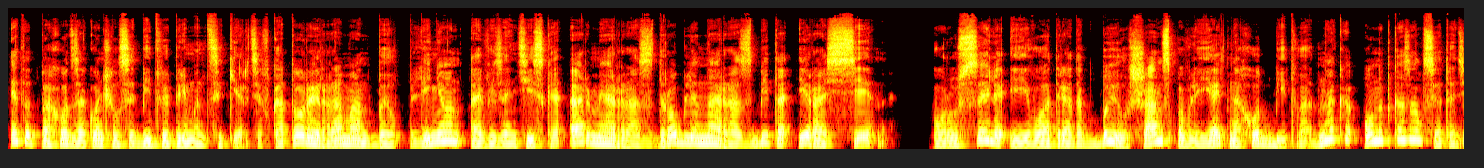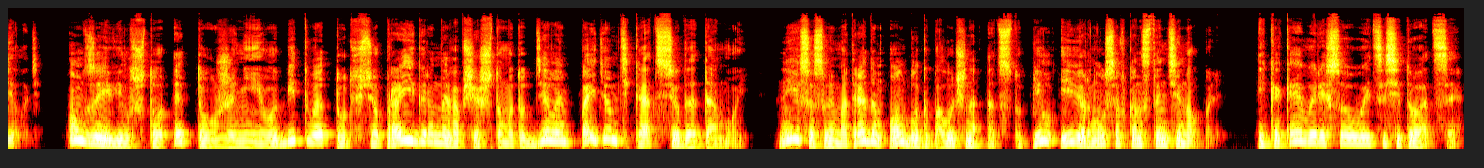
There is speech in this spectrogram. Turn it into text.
Этот поход закончился битвой при Манцикерте, в которой Роман был пленен, а византийская армия раздроблена, разбита и рассеяна. У Русселя и его отряда был шанс повлиять на ход битвы, однако он отказался это делать. Он заявил, что это уже не его битва, тут все проиграно, и вообще что мы тут делаем, пойдемте-ка отсюда домой. И со своим отрядом он благополучно отступил и вернулся в Константинополь. И какая вырисовывается ситуация?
